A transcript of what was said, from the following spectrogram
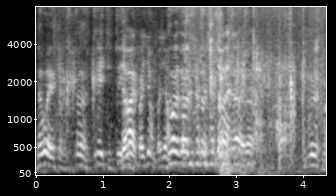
Давай, это, второй, третий, третий. Давай, пойдем, пойдем. Давай, давай, давай. давай, давай, давай. Выехал.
